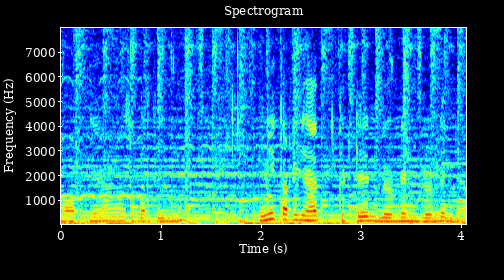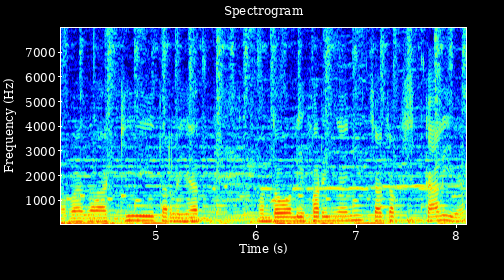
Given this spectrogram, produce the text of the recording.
modnya seperti ini. Ini terlihat gede gelunding-gelunding ya. Apalagi terlihat untuk liverynya ini cocok sekali ya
